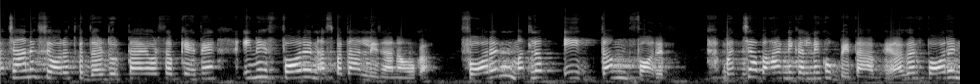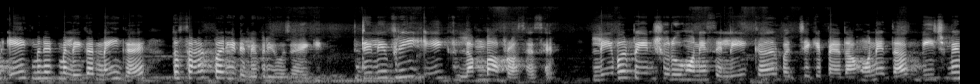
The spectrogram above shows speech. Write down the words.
अचानक से औरत को दर्द उठता है और सब कहते हैं, इन्हें फ़ौरन अस्पताल ले जाना होगा। फ़ौरन मतलब एकदम फ़ौरन। बच्चा बाहर निकलने को बेताब है। अगर फ़ौरन एक मिनट में लेकर नहीं गए तो सड़क पर ही डिलीवरी हो जाएगी। डिलीवरी एक लंबा प्रोसेस है। लेबर पेन शुरू होने से लेकर बच्चे के पैदा होने तक बीच में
